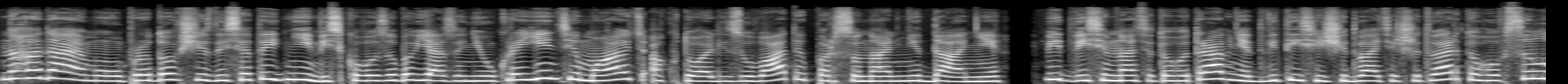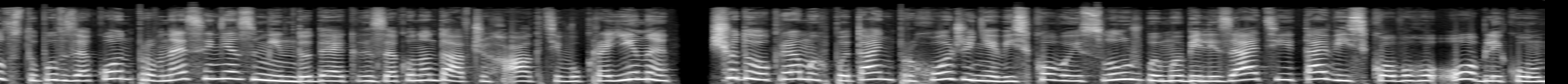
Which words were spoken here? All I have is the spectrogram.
Нагадаємо, упродовж 60 днів військовозобов'язані українці мають актуалізувати персональні дані. Від 18 травня 2024-го в силу вступив закон про внесення змін до деяких законодавчих актів України щодо окремих питань проходження військової служби, мобілізації та військового обліку.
